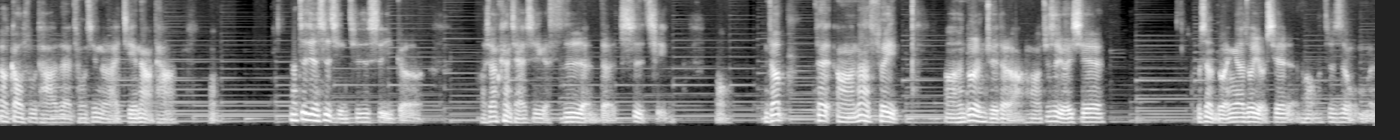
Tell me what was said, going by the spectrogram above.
要告诉他，再重新的来接纳他，哦，那这件事情其实是一个，好像看起来是一个私人的事情，哦，你知道，在啊，那所以啊，很多人觉得啦，哈，就是有一些，不是很多，应该说有些人，哈，就是我们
